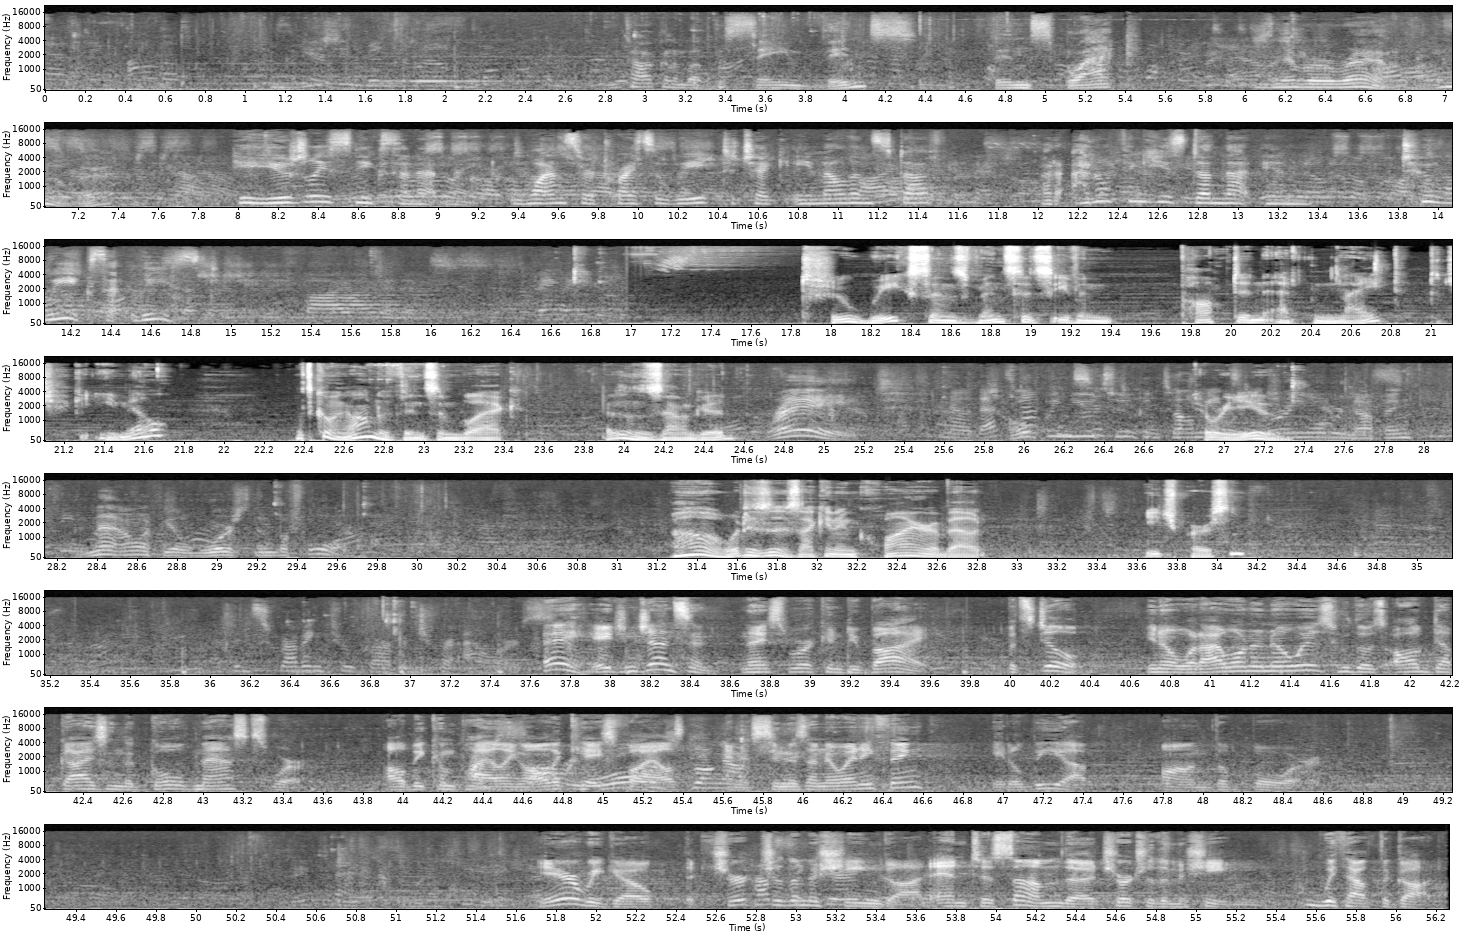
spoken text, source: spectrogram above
Talking about the same Vince? Vince Black? He's never around. You know that. He usually sneaks in at night, once or twice a week to check email and stuff, but I don't think he's done that in two weeks at least. Two weeks since Vincent's even popped in at night to check email? What's going on with Vincent Black? That doesn't sound good. Great. No, that's hoping you two can tell Who are you? Over nothing. Now I feel worse than before. Oh, what is this? I can inquire about each person? I've been scrubbing through garbage for hours. Hey, Agent Jensen. Nice work in Dubai. But still, you know what I want to know is who those ogged up guys in the gold masks were. I'll be compiling sorry, all the case files, and as soon as I know anything, it'll be up on the board. Here we go. The Church of the Machine God, and to some, the Church of the Machine, without the God.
